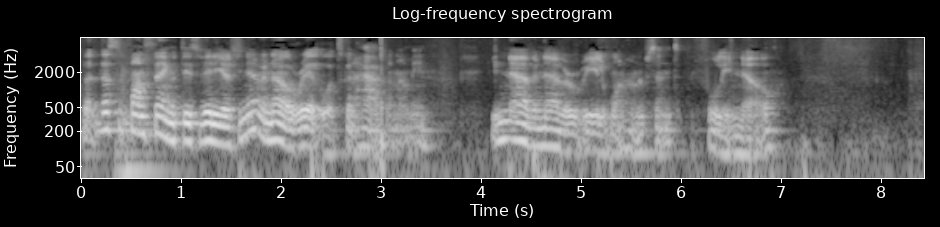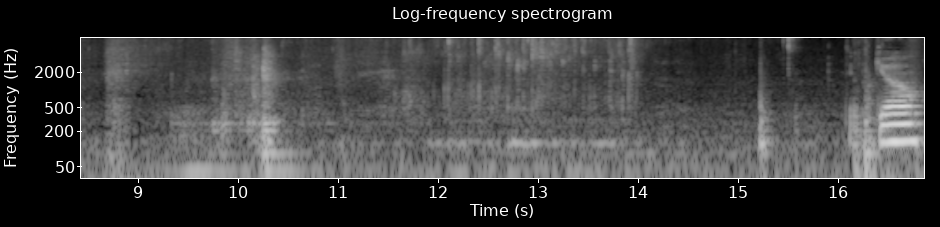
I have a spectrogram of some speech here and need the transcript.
that, that's the fun thing with these videos. You never know really what's gonna happen. I mean, you never, never really 100% fully know. Go.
